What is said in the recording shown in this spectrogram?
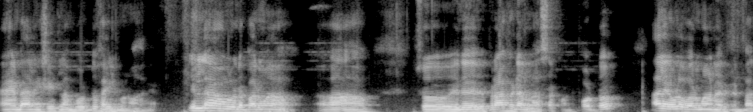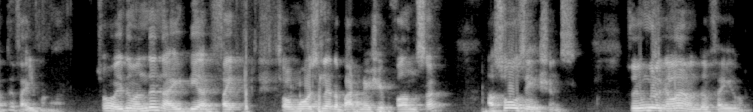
அண்ட் பேலன்ஸ் ஷீட்லாம் போட்டு ஃபைல் பண்ணுவாங்க. இல்லை அவங்களோட பருவம் ஸோ இது ப்ராஃபிட் அண்ட் லாஸ் அக்கௌண்ட் போட்டோ அதில் எவ்வளோ வருமானம் இருக்குன்னு பார்த்து ஃபைல் பண்ணுவாங்க. ஸோ இது வந்து இந்த ஐடிஆர் ஃபைவ் ஸோ மோஸ்ட்லி இந்த பார்ட்னர்ஷிப் ஃபர்ம்ஸ் அசோசியேஷன்ஸ் ஸோ இவங்களுக்கெல்லாம் வந்து ஃபைவ் வரும்.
